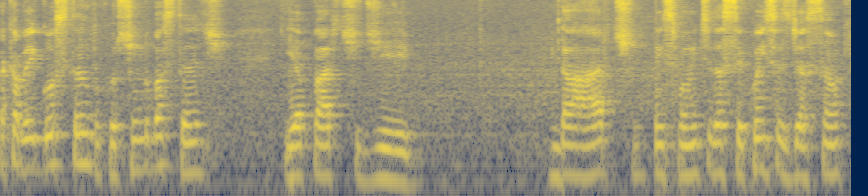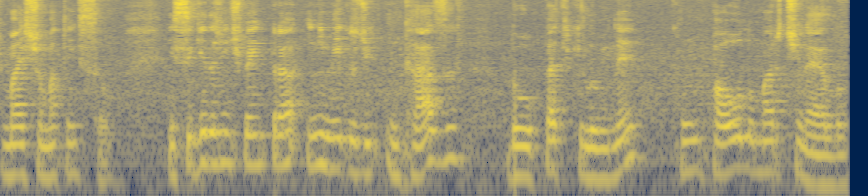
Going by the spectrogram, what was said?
acabei gostando, curtindo bastante. E a parte de da arte, principalmente das sequências de ação que mais chama atenção. Em seguida a gente vem para Inimigos de, em Casa, do Patrick Luinet, com Paulo Martinello.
